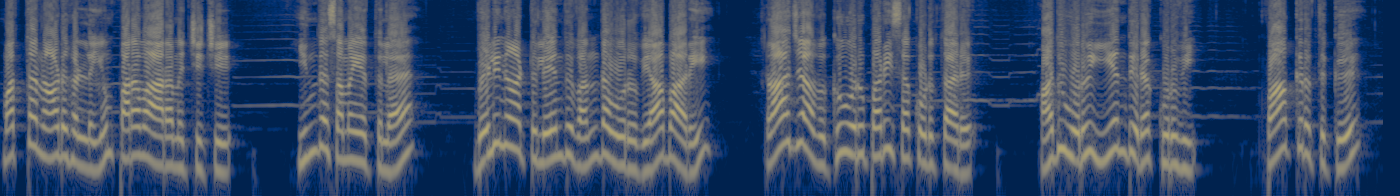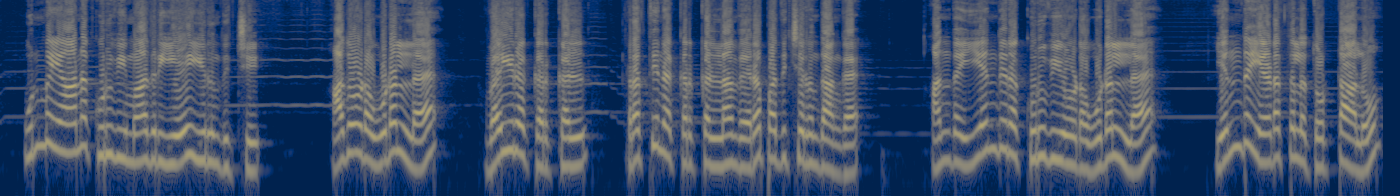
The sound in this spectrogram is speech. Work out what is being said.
மற்ற நாடுகள்லையும் பரவ ஆரம்பிச்சிச்சு. இந்த சமயத்துல வெளிநாட்டிலேந்து வந்த ஒரு வியாபாரி ராஜாவுக்கு ஒரு பரிசை கொடுத்தாரு. அது ஒரு இயந்திர குருவி. பார்க்கறதுக்கு உண்மையான குருவி மாதிரியே இருந்துச்சு. அதோட உடல்ல வைரக் கற்கள் ரத்தின கற்கள்லாம் வேற பதிச்சிருந்தாங்க. அந்த இயந்திர குருவியோட உடல்ல எந்த இடத்துல தொட்டாலும்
